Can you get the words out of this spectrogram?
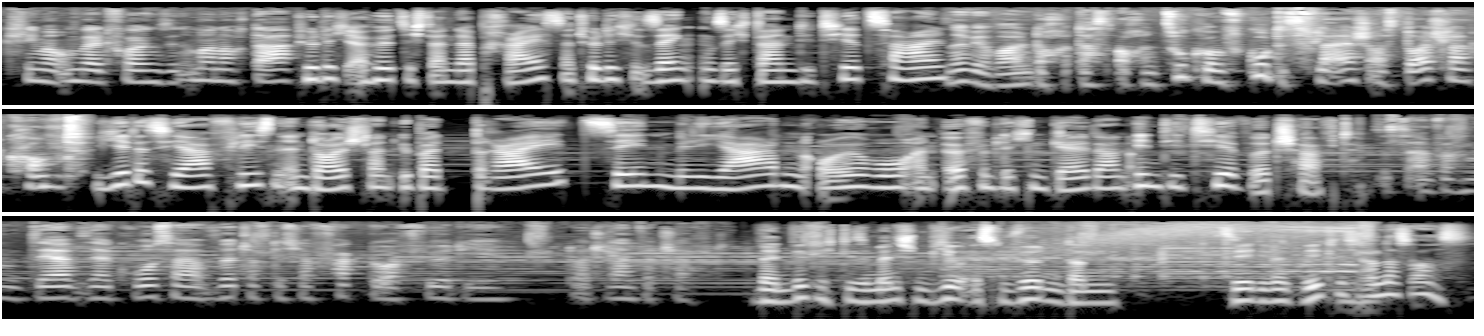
Klima-Umweltfolgen sind immer noch da. Natürlich erhöht sich dann der Preis. Natürlich senken sich dann die Tierzahlen. Ne, wir wollen doch, dass auch in Zukunft gutes Fleisch aus Deutschland kommt. Jedes Jahr fließen in Deutschland über 13 Milliarden Euro an öffentlichen Geldern in die Tierwirtschaft. Das ist einfach ein sehr, sehr großer wirtschaftlicher Faktor für die deutsche Landwirtschaft. Wenn wirklich diese Menschen Bio essen würden, dann sähe die Welt wirklich anders aus.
